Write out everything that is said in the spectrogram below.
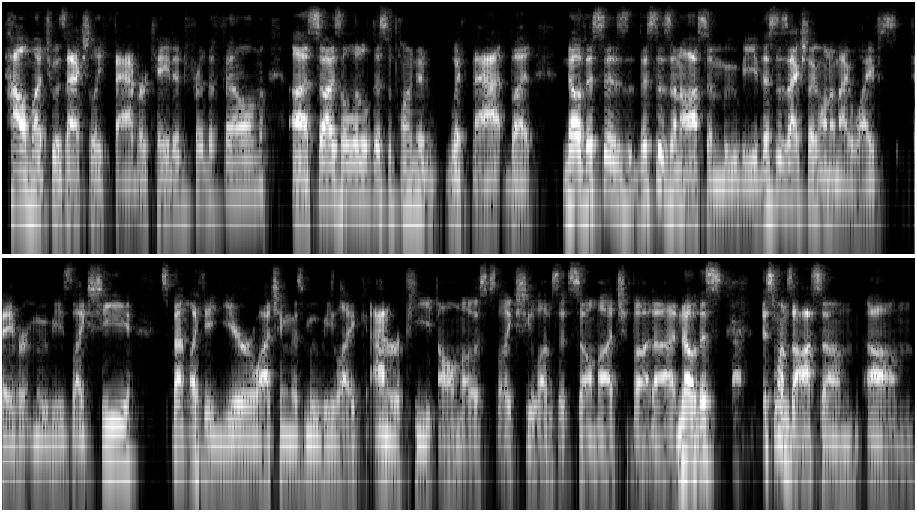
how much was actually fabricated for the film. Uh, so I was a little disappointed with that. But no, this is this is an awesome movie. This is actually one of my wife's favorite movies. Like she spent like a year watching this movie like on repeat almost. Like she loves it so much. But uh, no, this Yeah. this one's awesome. Um,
